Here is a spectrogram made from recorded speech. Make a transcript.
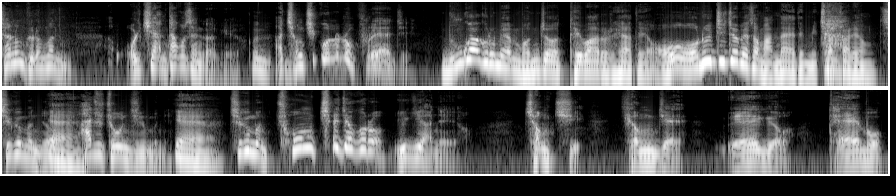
저는 그런 건 옳지 않다고 생각해요. 아, 정치권으로 풀어야지. 누가 그러면 먼저 대화를 해야 돼요? 어, 느 지점에서 만나야 됩니까, 자, 가령? 지금은요. 예. 아주 좋은 질문이. 예. 지금은 총체적으로 위기 아니에요. 정치, 경제, 외교, 대북,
